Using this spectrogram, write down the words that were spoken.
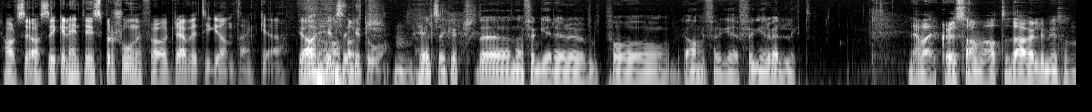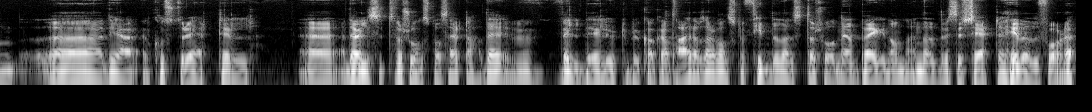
Har altså, har sikkert hentet inspirasjoner fra Gravity Gun, tenker jeg. Ja, helt sikkert. Helt sikkert. Det, den fungerer på Ja, fungerer, fungerer veldig likt. Jeg merker det samme, at det er veldig mye sånn uh, De er konstruert til uh, Det er veldig situasjonsbasert. Da. Det er veldig lurt å bruke akkurat her. Og så er det vanskelig å finne den situasjonen igjen på egen hånd enn den regisserte idet du får det.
